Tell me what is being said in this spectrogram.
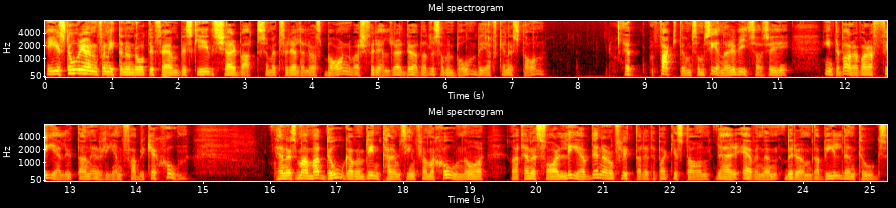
I historien från 1985 beskrivs Sharbat som ett föräldralöst barn vars föräldrar dödades av en bomb i Afghanistan. Ett faktum som senare visar sig inte bara vara fel utan en ren fabrikation. Hennes mamma dog av en blindtarmsinflammation och och att hennes far levde när de flyttade till Pakistan där även den berömda bilden togs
